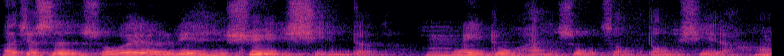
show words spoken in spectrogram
那就是所谓的连续型的密度函数这种东西了哈。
